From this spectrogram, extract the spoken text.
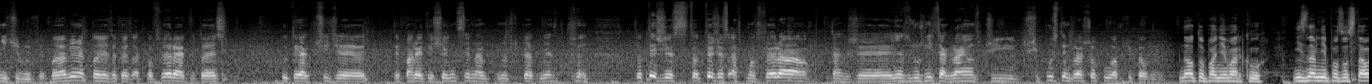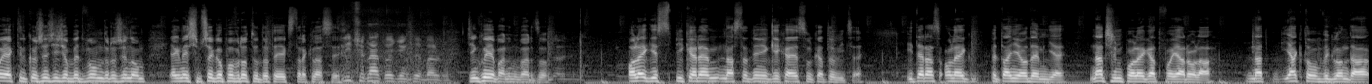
nie ci ludzie. Bo ja wiem, jak to jest, jaka jest atmosfera, jak to jest tutaj, jak przyjdzie te parę tysięcy, na, na przykład, nie, to też, jest, to też jest atmosfera, także jest różnica grając przy, przy pustym blaszoku, a przy pełnym. No to panie Marku, nic nam nie pozostało, jak tylko życzyć obydwu drużynom jak najszybszego powrotu do tej ekstraklasy. Liczę na to, dziękuję bardzo. Dziękuję panu bardzo. Oleg jest speakerem na stadionie GKS-u Katowice. I teraz Oleg, pytanie ode mnie. Na czym polega twoja rola? Na, jak to wygląda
